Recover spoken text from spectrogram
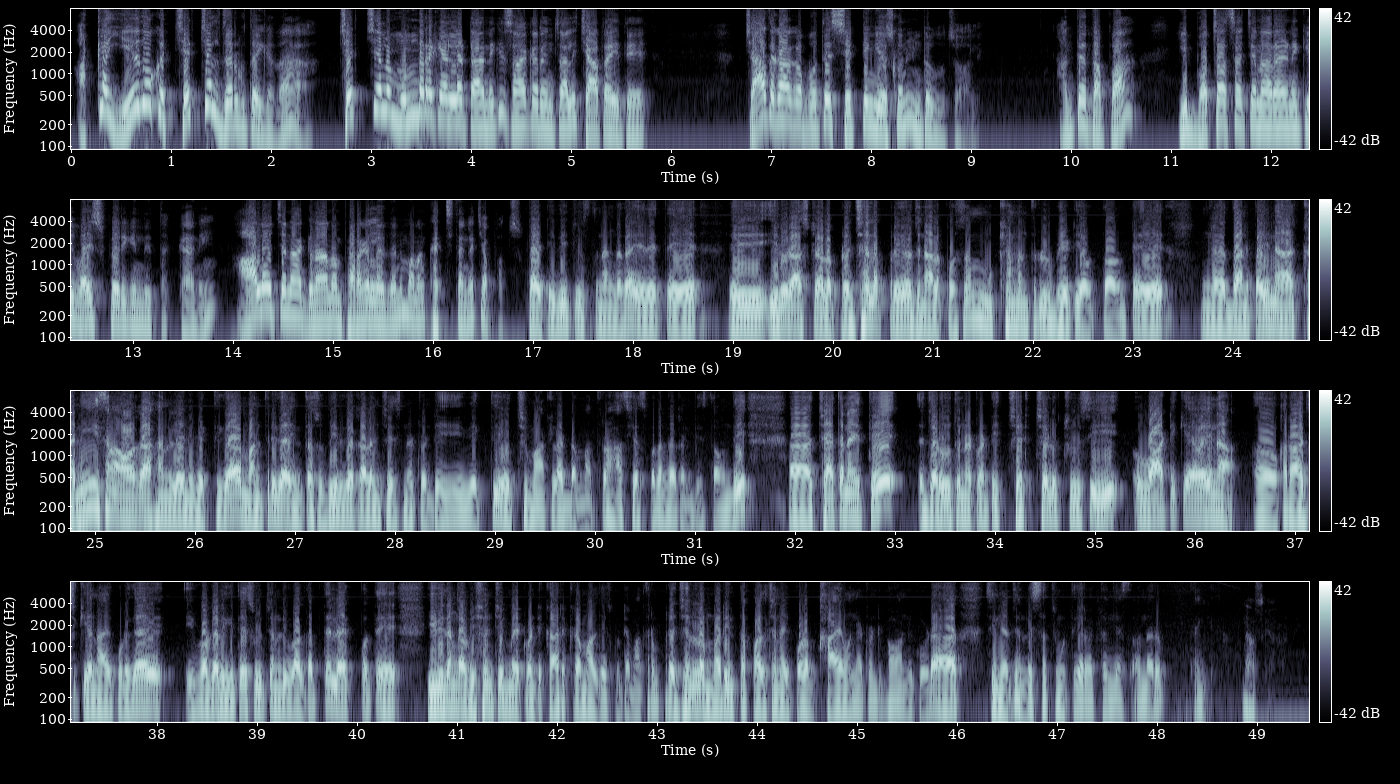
అట్లా ఏదో ఒక చర్చలు జరుగుతాయి కదా. చర్చలు ముందరకెళ్ళటానికి సహకరించాలి చేత అయితే చేత కాకపోతే సెట్టింగ్ వేసుకొని ఇంట్లో కూర్చోవాలి. అంతే తప్ప ఈ బొత్స సత్యనారాయణకి వయసు పెరిగింది కానీ ఆలోచన జ్ఞానం పెరగలేదని మనం ఖచ్చితంగా చెప్పొచ్చు. రైట్ ఇది చూస్తున్నాం కదా ఏదైతే ఈ ఇరు రాష్ట్రాల ప్రజల ప్రయోజనాల కోసం ముఖ్యమంత్రులు భేటీ అవుతా ఉంటే దానిపైన కనీసం అవగాహన లేని వ్యక్తిగా మంత్రిగా ఇంత సుదీర్ఘకాలం చేసినటువంటి వ్యక్తి వచ్చి మాట్లాడడం మాత్రం హాస్యాస్పదంగా కనిపిస్తూ ఉంది. చేతనైతే జరుగుతున్నటువంటి చర్చలు చూసి వాటికి ఏవైనా ఒక రాజకీయ నాయకుడిగా ఇవ్వగలిగితే సూచనలు ఇవ్వాలి తప్పితే లేకపోతే ఈ విధంగా విషం చెమ్మేటువంటి కార్యక్రమాలు చేసుకుంటే మాత్రం ప్రజల్లో మరింత పలచనైపోవడం ఖాయం అన్నటువంటి భావాన్ని కూడా సీనియర్ జర్నలిస్ట్ సత్యమూర్తి గారు వ్యక్తం చేస్తూ ఉన్నారు. థ్యాంక్ యూ నమస్కారం.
